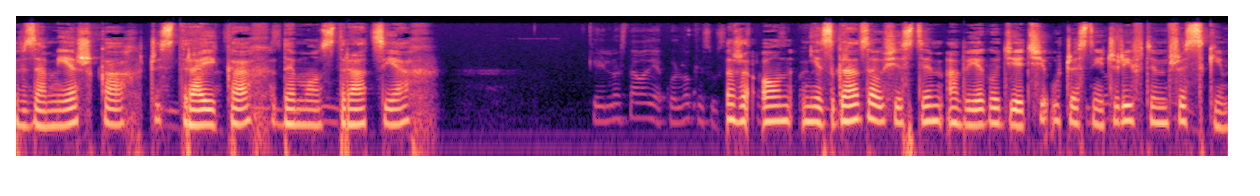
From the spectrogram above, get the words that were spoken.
w zamieszkach czy strajkach, demonstracjach, że on nie zgadzał się z tym, aby jego dzieci uczestniczyli w tym wszystkim.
